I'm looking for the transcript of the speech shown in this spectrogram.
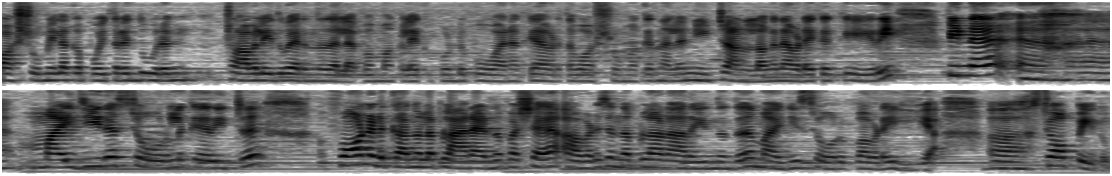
വാഷ്റൂമിലൊക്കെ പോയി. ഇത്രയും ദൂരം ട്രാവൽ ചെയ്ത് വരുന്നതല്ല. അപ്പം മക്കളെയൊക്കെ കൊണ്ട് പോകാനൊക്കെ അവിടുത്തെ വാഷ്റൂമൊക്കെ നല്ല നീറ്റാണല്ലോ. അങ്ങനെ അവിടെയൊക്കെ കയറി പിന്നെ മൈജിയുടെ സ്റ്റോറിൽ കയറിയിട്ട് ഫോൺ എടുക്കാന്നുള്ള പ്ലാനായിരുന്നു പക്ഷേ അവിടെ ചെന്നപ്പോഴാണ് അറിയുന്നത് മൈജി സ്റ്റോർ ഇപ്പോൾ അവിടെ ഇല്ല. സ്റ്റോപ്പ് ചെയ്തു.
